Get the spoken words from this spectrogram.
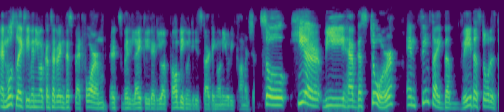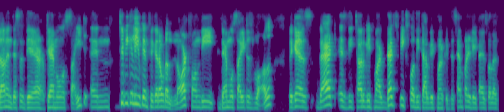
and most likely, when you are considering this platform, it's very likely that you are probably going to be starting on your e-commerce. So here we have the store and seems like the way the store is done and this is their demo site and typically you can figure out a lot from the demo site as well because that is the target market that speaks for the target market the sample data as well as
